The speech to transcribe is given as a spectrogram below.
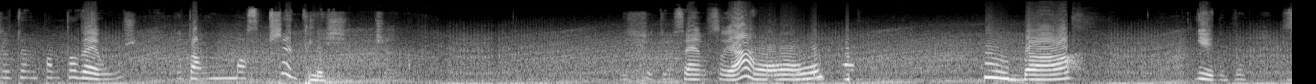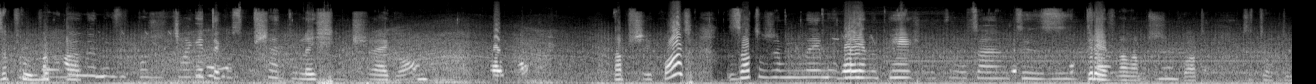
że ten pan Tadeusz to tam ma sprzęt leśniczy. Widzisz o tym samym co ja? O, chyba. Nie, no bo zaproponujmy mu wypożyczanie tego sprzętu leśniczego. Na przykład za to, że my mu dajemy 50% z drewna na przykład. Co ty o tym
